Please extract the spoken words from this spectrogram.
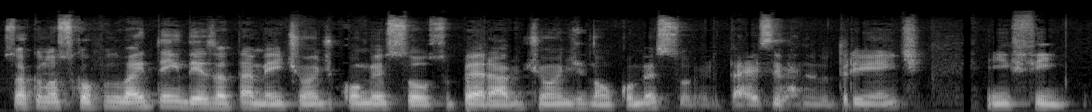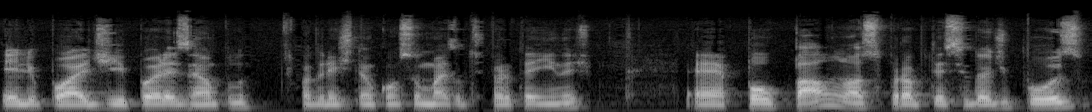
Só que o nosso corpo não vai entender exatamente onde começou o superávit e onde não começou. Ele está recebendo nutriente, enfim, ele pode, por exemplo, quando a gente um consumo mais de proteínas, é, poupar o nosso próprio tecido adiposo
